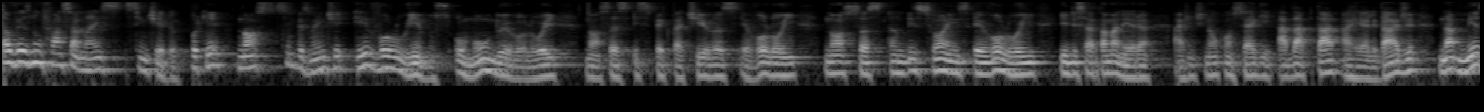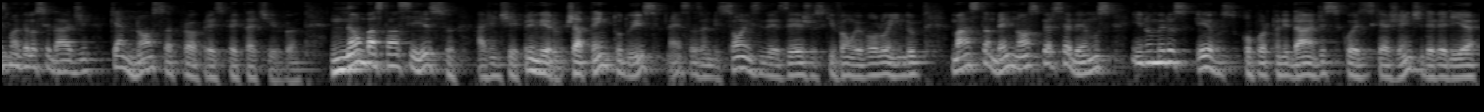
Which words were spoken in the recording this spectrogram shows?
talvez não faça mais sentido, porque nós simplesmente evoluímos, o mundo evolui, nossas expectativas evoluem, nossas ambições evoluem e, de certa maneira, a gente não consegue adaptar a realidade na mesma velocidade que a nossa própria expectativa. Não bastasse isso, a gente, primeiro, já tem tudo isso, né, essas ambições e desejos que vão evoluindo, mas também nós percebemos inúmeros erros, oportunidades, coisas que a gente deveria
